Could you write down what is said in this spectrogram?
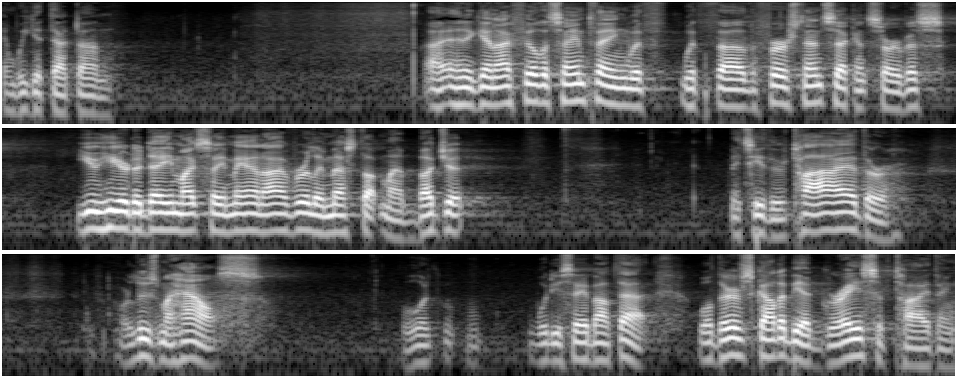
And we get that done. Uh, and again, I feel the same thing with, with uh, the first and second service. You here today might say, Man, I've really messed up my budget. It's either tithe or, or lose my house. What, what do you say about that? Well, there's got to be a grace of tithing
